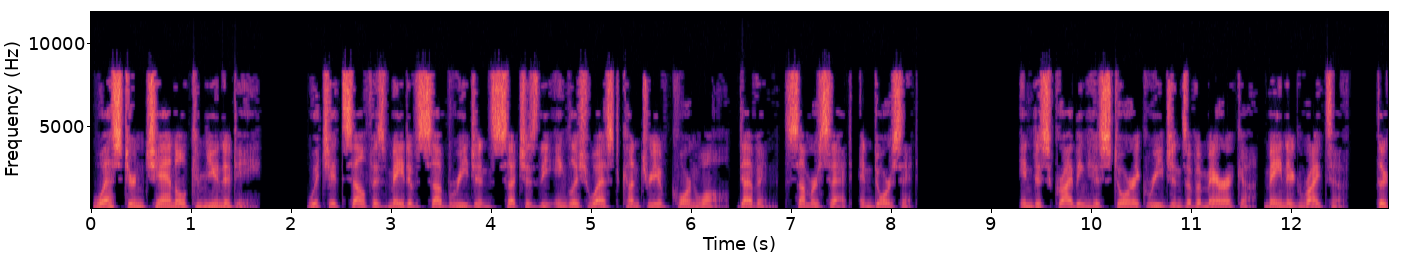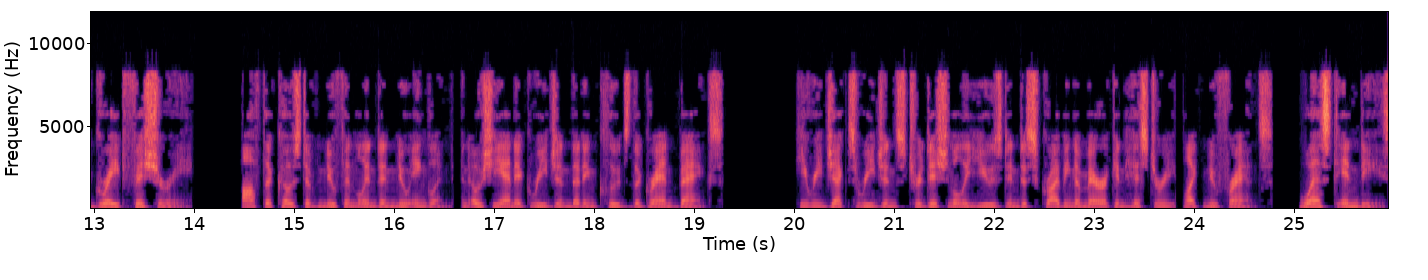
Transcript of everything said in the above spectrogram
Western Channel Community, which itself is made of sub-regions such as the English West Country of Cornwall, Devon, Somerset, and Dorset. In describing historic regions of America, Meinig writes of the Great Fishery off the coast of Newfoundland and New England, an oceanic region that includes the Grand Banks. He rejects regions traditionally used in describing American history, like New France, West Indies,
